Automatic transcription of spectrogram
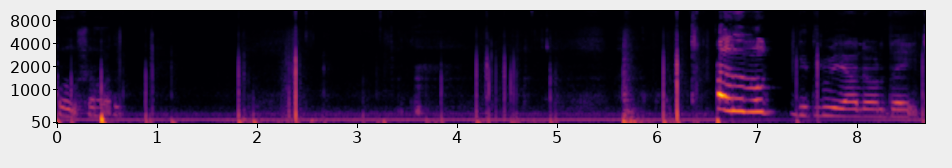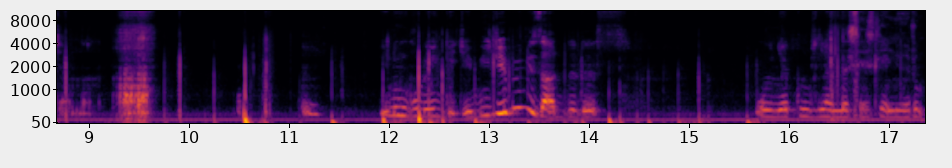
Konuşamadım. Dedim yani orada heyecandan. Benim buraya geçemeyeceğimi mi sandınız? Oyun yapımcılarına sesleniyorum.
